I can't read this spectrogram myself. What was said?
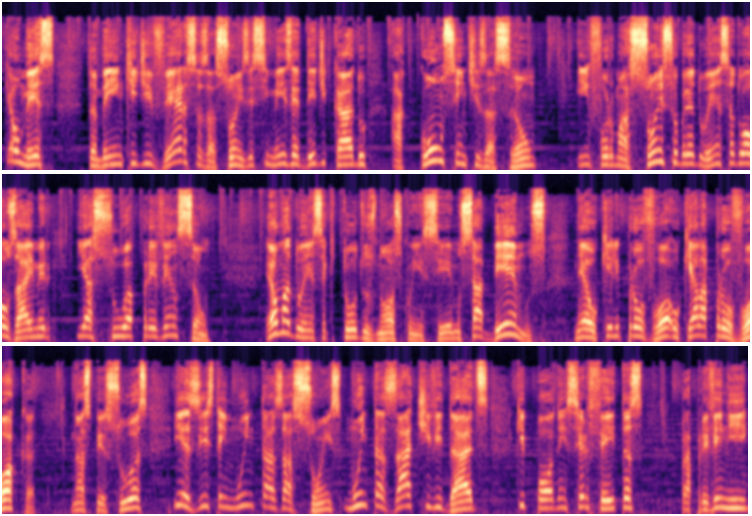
que é o mês também em que diversas ações, esse mês é dedicado à conscientização, informações sobre a doença do Alzheimer e a sua prevenção. É uma doença que todos nós conhecemos, sabemos né, o, que ele provo o que ela provoca nas pessoas e existem muitas ações, muitas atividades que podem ser feitas para prevenir,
